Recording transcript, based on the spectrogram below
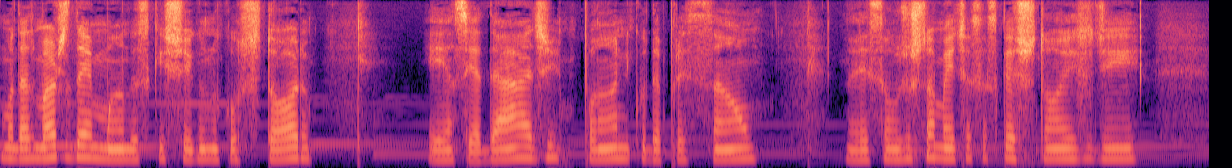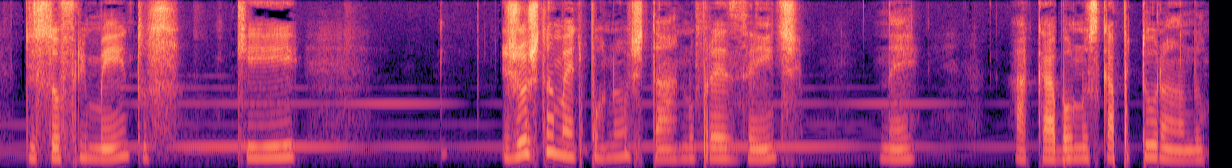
uma das maiores demandas que chega no consultório é ansiedade, pânico, depressão. Né? São justamente essas questões de de sofrimentos que justamente por não estar no presente, né, acabam nos capturando.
